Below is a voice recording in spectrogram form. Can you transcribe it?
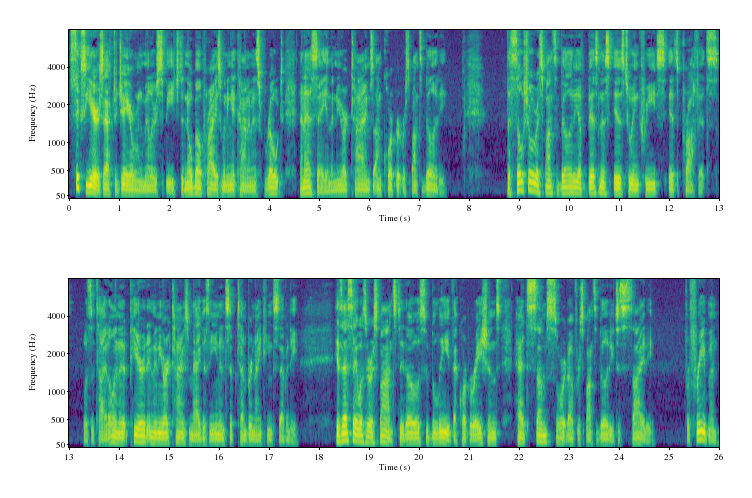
Six years after J. Miller's speech, the Nobel Prize winning economist wrote an essay in the New York Times on corporate responsibility. The social responsibility of business is to increase its profits, was the title, and it appeared in the New York Times Magazine in September 1970. His essay was a response to those who believed that corporations had some sort of responsibility to society. For Friedman,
